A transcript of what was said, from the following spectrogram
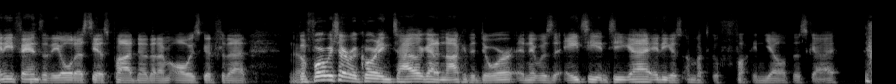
Any fans of the old SDS pod know that I'm always good for that. Before we start recording, Tyler got a knock at the door, and it was the AT and T guy, and he goes, "I'm about to go fucking yell at this guy."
